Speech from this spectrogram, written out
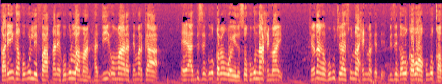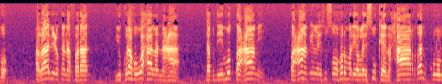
qariinka kugu lifaaqan ee kugu lamaan haddii uu maaragtay markaa ee aad bisinka u qaban waydo soo kugu naaxi maayo. Shaydaanka kugu jiro ha isku naaxin marka dee bisinka u qabo ha kugu qabo. Araabicu kan afaraad yukrahu waxaa la nacaa taqdiimu طacaami طacaam in laysu soo hormariyo laysu keeno xaaran kulul.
